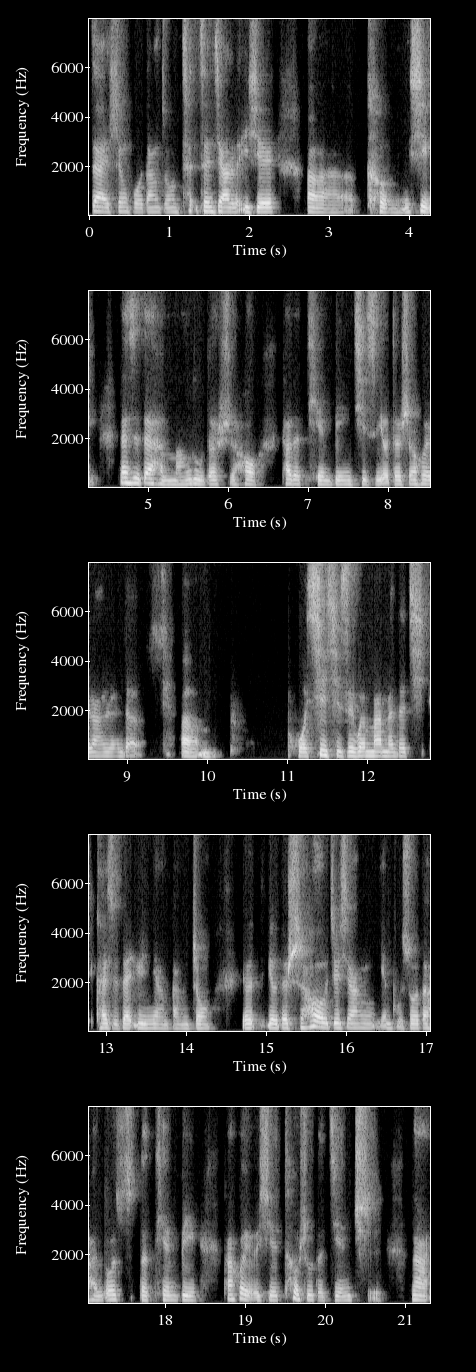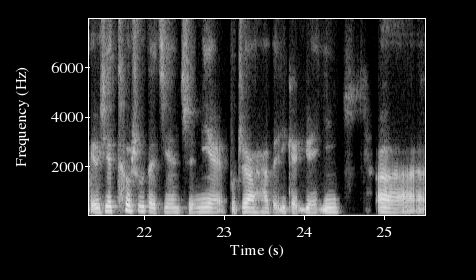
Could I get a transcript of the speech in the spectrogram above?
在生活当中增增加了一些呃可能性。但是在很忙碌的时候，他的天兵其实有的时候会让人的呃火气其实会慢慢的起开始在酝酿当中。有有的时候，就像严普说的，很多的天兵他会有一些特殊的坚持。那有些特殊的坚持，你也不知道它的一个原因，呃，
